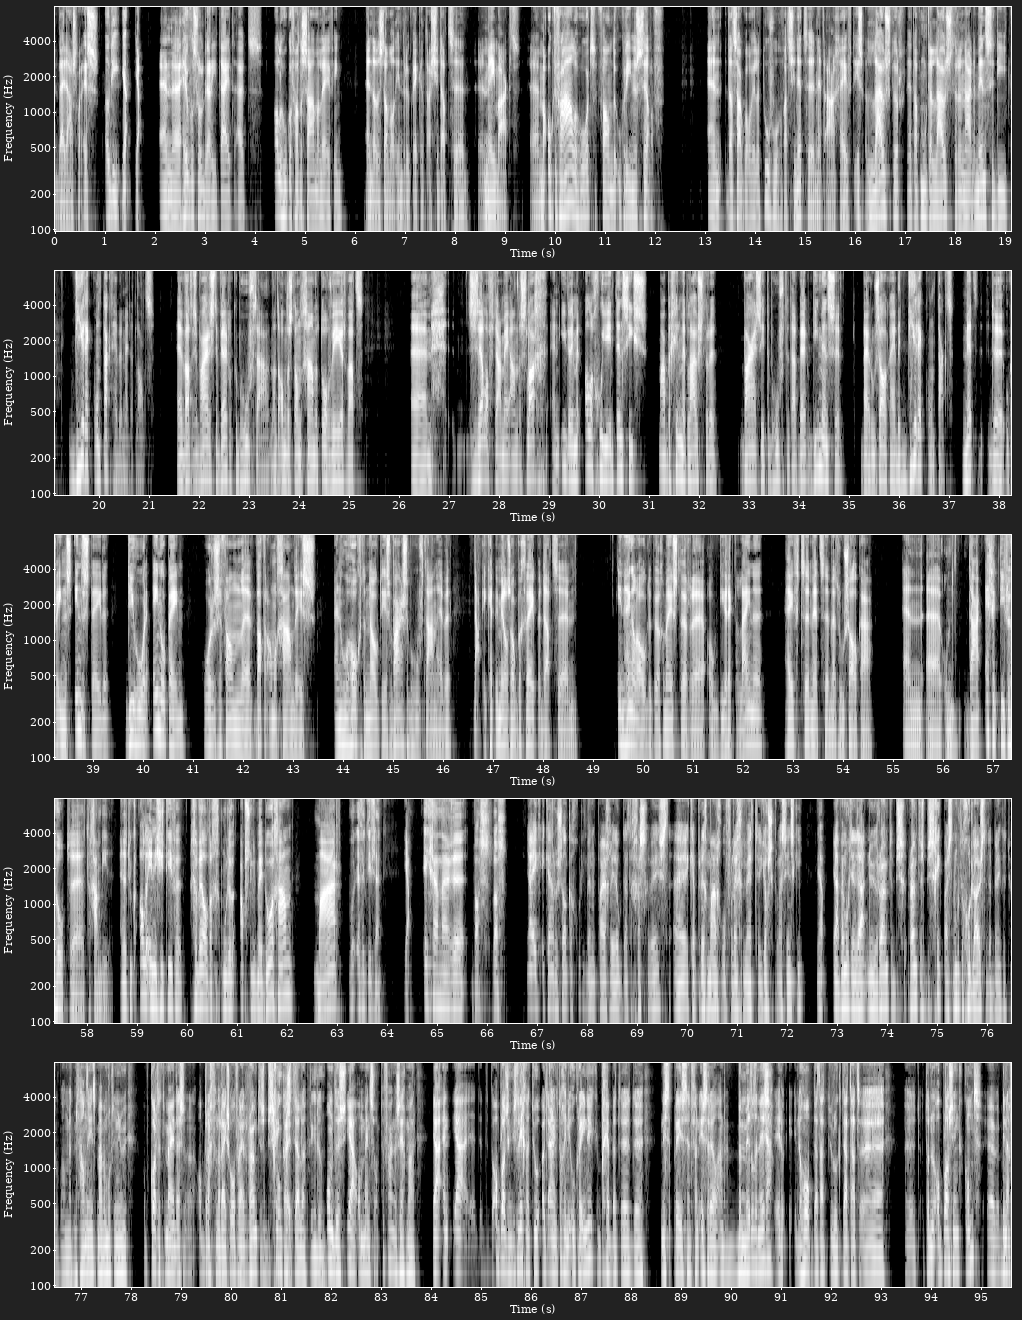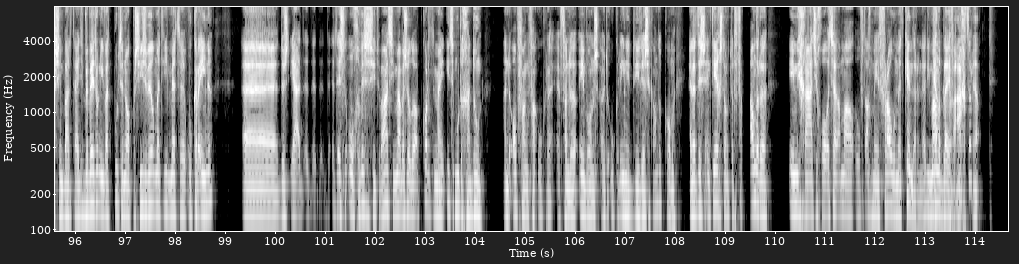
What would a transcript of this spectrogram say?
bij de Hassler S. Oh, die, ja. Ja. En heel veel solidariteit uit alle hoeken van de samenleving. En dat is dan wel indrukwekkend als je dat meemaakt. maar ook de verhalen hoort van de Oekraïners zelf. En dat zou ik wel willen toevoegen, wat je net, net aangeeft, is luister, dat we moeten luisteren naar de mensen die direct contact hebben met het land. En wat is, waar is de werkelijke behoefte aan? Want anders dan gaan we toch weer wat um, zelf daarmee aan de slag. En iedereen met alle goede intenties. Maar begin met luisteren. Waar zit de behoefte daadwerkelijk? Die mensen bij Roesalka hebben direct contact met de Oekraïners in de steden. Die horen één op één. Horen ze van uh, wat er allemaal gaande is. En hoe hoog de nood is. Waar ze behoefte aan hebben. Nou, ik heb inmiddels ook begrepen dat uh, in Hengelo de burgemeester uh, ook directe lijnen heeft uh, met, met Roesalka. En om daar effectieve hulp te, gaan bieden. En natuurlijk alle initiatieven, geweldig, moeten we absoluut mee doorgaan. Maar... Moet effectief zijn. Ik ga naar uh, Bas. Bas. Ja, ik, ik ken Roesalka goed. Ik ben een paar jaar geleden ook daar te gast geweest. Uh, ik heb regelmatig overleg met uh, Jos Klasinski. Ja. ja, we moeten inderdaad nu ruimte, ruimtes beschikbaar zijn. We moeten goed luisteren, daar ben ik natuurlijk wel met, met handen eens. Maar we moeten nu op korte termijn, dat is een opdracht van de Rijksoverheid, ruimtes beschikbaar stellen. Om dus ja, om mensen op te vangen, zeg maar. Ja, en ja, de, de oplossing ligt natuurlijk uiteindelijk toch in de Oekraïne. Ik begreep dat de, de minister-president van Israël aan het bemiddelen is. Ja. In, in, de hoop dat dat natuurlijk dat dat, uh, uh, tot een oplossing komt uh, binnen afzienbare tijd. We weten ook niet wat Poetin nou precies wil met, die, met Oekraïne. Uh, dus ja, het is een ongewisse situatie. Maar we zullen op korte termijn iets moeten gaan doen aan de opvang van, Oekra van de inwoners uit de Oekraïne die deze kant op komen. En dat is in tegenstelling tot andere immigratie. Goh, het zijn allemaal over het algemeen vrouwen met kinderen. Hè. Die mannen Ja, blijven achter. ja.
